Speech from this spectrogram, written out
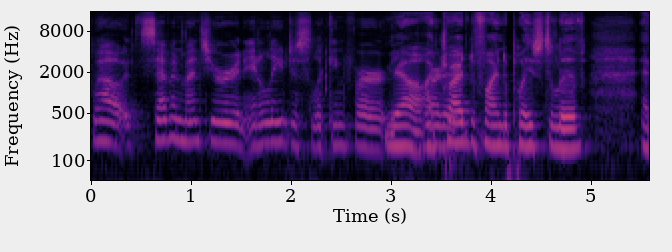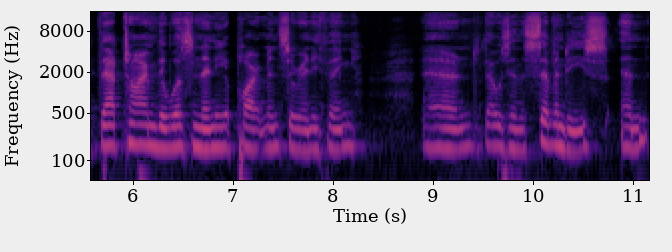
Wow, it's seven months you were in Italy just looking for. Yeah, I where to- tried to find a place to live. At that time, there wasn't any apartments or anything, and that was in the '70s. And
